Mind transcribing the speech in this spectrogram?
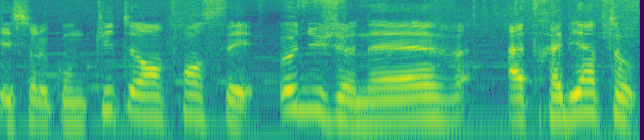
et sur le compte Twitter en français ONU Genève. À très bientôt.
